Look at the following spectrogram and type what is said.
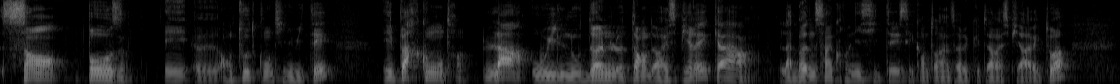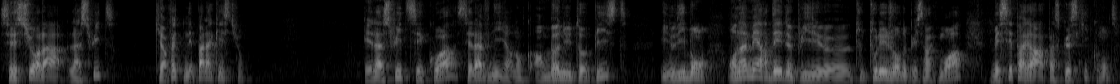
sans pause et euh, en toute continuité. Et par contre, là où il nous donne le temps de respirer, car la bonne synchronicité, c'est quand ton interlocuteur respire avec toi, c'est sur la, la suite, qui en fait n'est pas la question. Et la suite, c'est quoi? C'est l'avenir. Donc, en bon utopiste, il nous dit, bon, on a merdé depuis, euh, tous- les jours depuis 5 mois, mais c'est pas grave, parce que ce qui compte,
